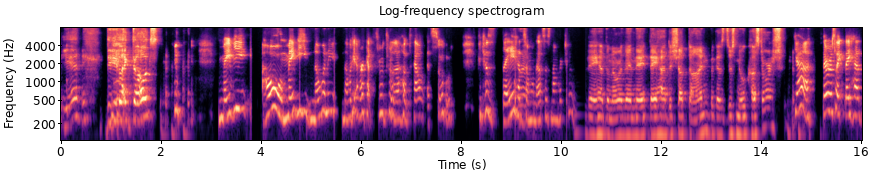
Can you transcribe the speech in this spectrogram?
yeah. Do you like dogs? maybe oh maybe nobody nobody ever got through to the Hotel Azul because they had someone else's number too. They had the number. Then they they had to shut down because there's no customers. Yeah, there was like they had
